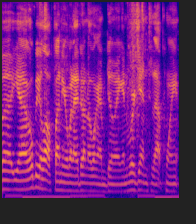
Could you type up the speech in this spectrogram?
But yeah, it'll be a lot funnier when I don't know what I'm doing, and we're getting to that point.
